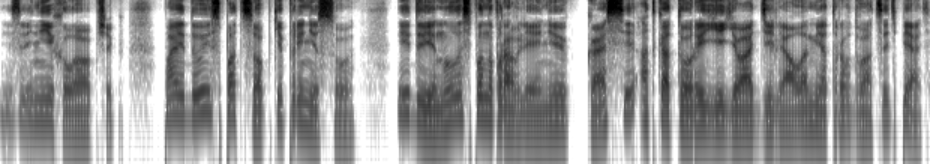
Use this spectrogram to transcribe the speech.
Извини, хлопчик. Пойду из подсобки принесу". И двинулась по направлению к кассе, от которой ее отделяло метров двадцать пять.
